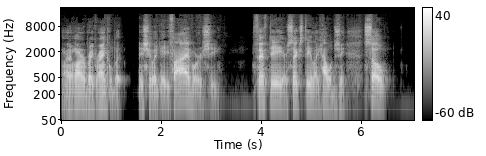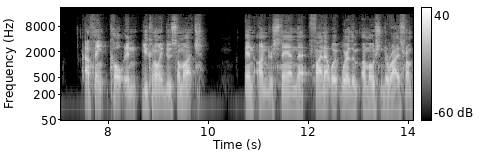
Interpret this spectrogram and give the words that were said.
I didn't want her to break her ankle, but is she like 85 or is she 50 or 60? Like, how old is she? So I think, Colton, you can only do so much and understand that, find out what, where the emotion derives from.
